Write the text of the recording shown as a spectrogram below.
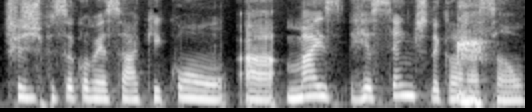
Acho que a gente precisa começar aqui com a mais recente declaração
